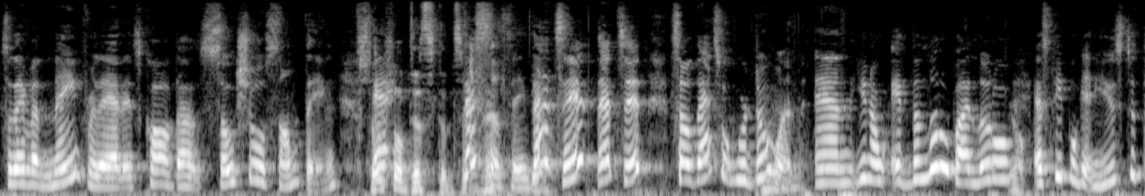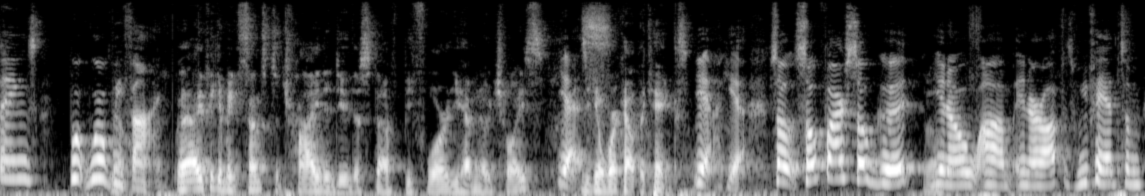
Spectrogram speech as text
So they have a name for that. It's called uh, social something. Social and distancing. That's thing. Yeah. That's it. That's it. So that's what we're doing. And, you know, it, the little by little, yeah. as people get used to things, We'll be fine. I think it makes sense to try to do this stuff before you have no choice. Yes. You can work out the kinks. Yeah, yeah. So so far so good. You know, um, in our office we've had some,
